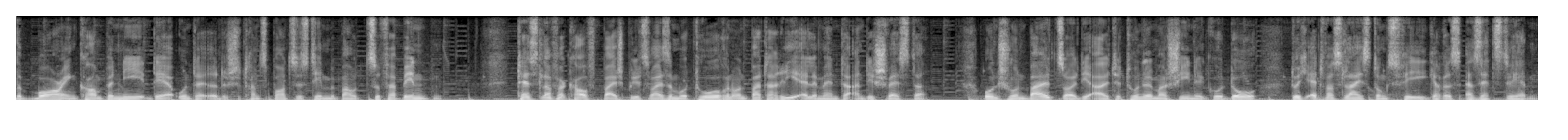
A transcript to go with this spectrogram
The Boring Company, der unterirdische Transportsysteme baut, zu verbinden. Tesla verkauft beispielsweise Motoren und Batterieelemente an die Schwester. Und schon bald soll die alte Tunnelmaschine Godot durch etwas leistungsfähigeres ersetzt werden.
